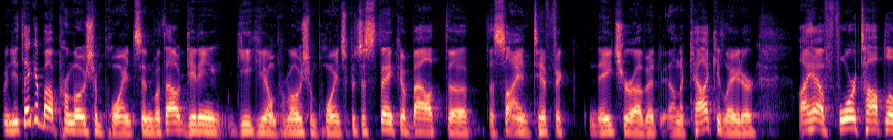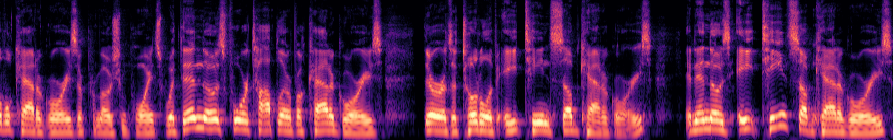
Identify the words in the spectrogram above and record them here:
when you think about promotion points, and without getting geeky on promotion points, but just think about the the scientific nature of it on a calculator. I have four top level categories of promotion points. Within those four top level categories, there is a total of 18 subcategories. And in those 18 subcategories,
